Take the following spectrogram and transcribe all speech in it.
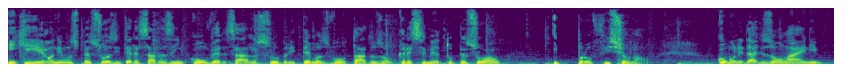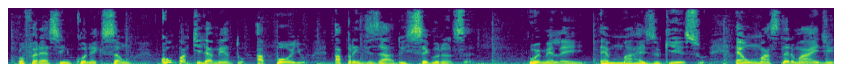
em que reunimos pessoas interessadas em conversar sobre temas voltados ao crescimento pessoal e profissional. Comunidades online oferecem conexão, compartilhamento, apoio, aprendizado e segurança. O MLA é mais do que isso. É um mastermind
